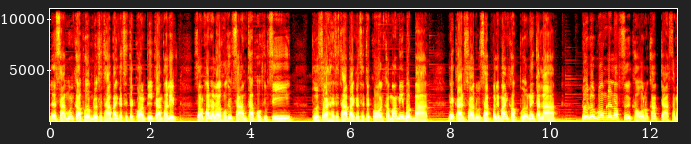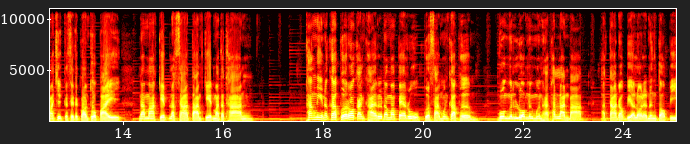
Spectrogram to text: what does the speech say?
และสางมูลค่าเพิ่มโดยสถาบันเกษตรกรปีการผลิต 2563ทับ64 เพื่อซอยให้สถาบันเกษตรกรขามามีบทบาท ในการซอยดูดซับปริมาณข้าวเปลือกในตลาด โดยรวบรวมและรับซื้อเขานะครับจากสมาชิกเกษตรกรทั่วไปนำมาเก็บรักษาตามเกณฑ์มาตรฐาน ทั้งนี้นะครับเพื่อรอการขายหรือนำมาแปรรูปเพื่อสร้างมูลค่าเพิ่ม วงเงินรวม 15,000 ล้านบาท อัตราดอกเบี้ยร้อยละหนึ่งต่อปี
